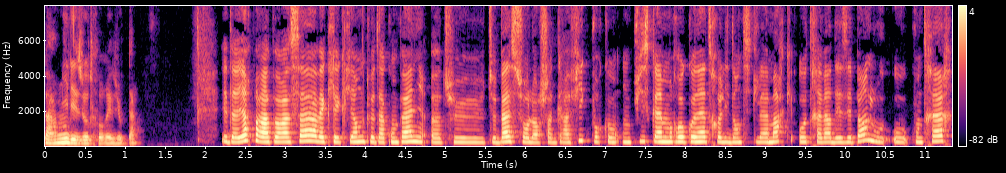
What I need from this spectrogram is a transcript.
parmi les autres résultats. Et d'ailleurs, par rapport à ça, avec les clientes que tu accompagnes, euh, tu te bases sur leur charte graphique pour qu'on puisse quand même reconnaître l'identité de la marque au travers des épingles ou au contraire,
